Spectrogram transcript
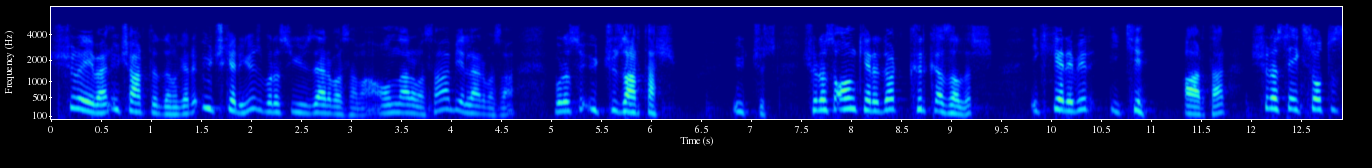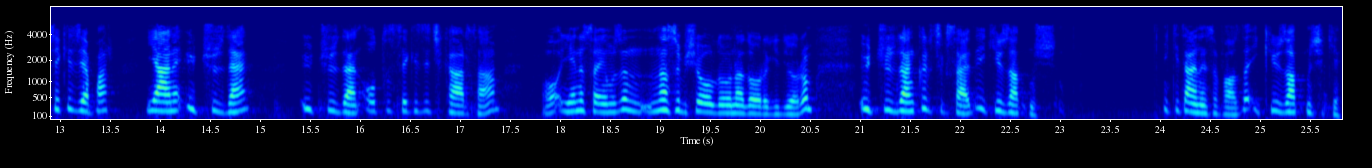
şurayı ben 3 arttırdığıma göre 3 kere 100 burası yüzler basamağı, onlar basamağı, birler basamağı. Burası 300 artar. 300. Şurası 10 kere 4 40 azalır. 2 kere 1 2 artar. Şurası eksi 38 yapar. Yani 300'den 300'den 38'i çıkarsam o yeni sayımızın nasıl bir şey olduğuna doğru gidiyorum. 300'den 40 çıksaydı 260. İki tanesi fazla. 262.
